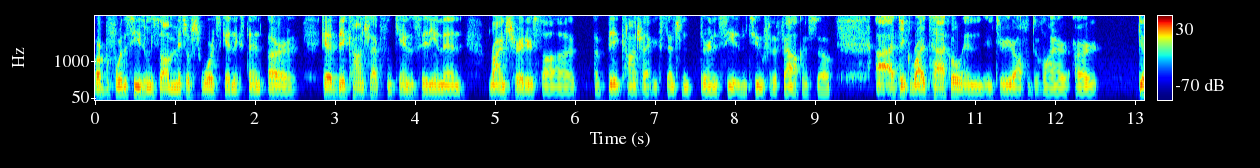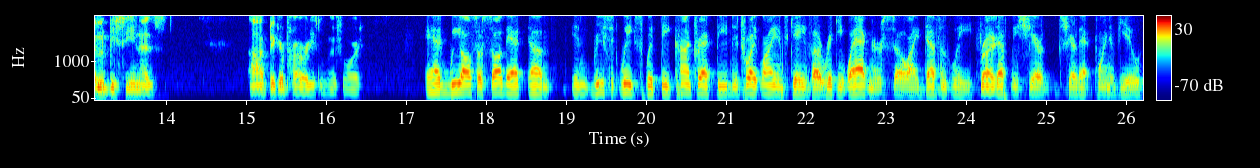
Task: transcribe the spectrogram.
or before the season, we saw Mitchell Schwartz get an extent or get a big contract from Kansas City, and then Ryan Schraeder saw a, a big contract extension during the season too for the Falcons. So uh, I think right tackle and interior offensive line are, are going to be seen as uh, bigger priorities moving forward. And we also saw that um, in recent weeks with the contract the Detroit Lions gave uh, Ricky Wagner. So I definitely right. definitely share share that point of view.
